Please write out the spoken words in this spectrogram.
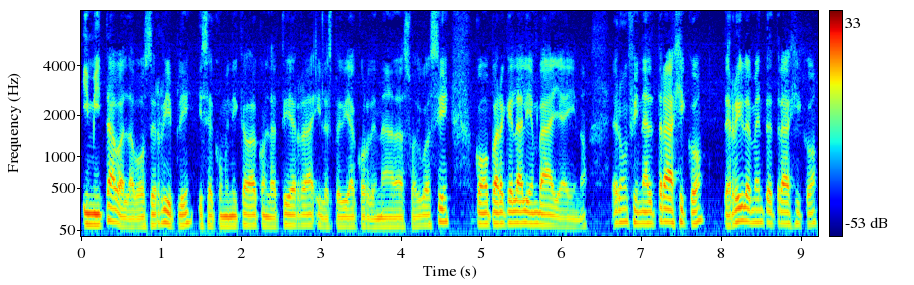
imitaba la voz de Ripley y se comunicaba con la Tierra y les pedía coordenadas o algo así, como para que el alien vaya ahí, ¿no? Era un final trágico, terriblemente trágico,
